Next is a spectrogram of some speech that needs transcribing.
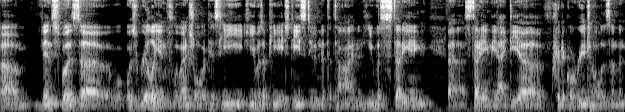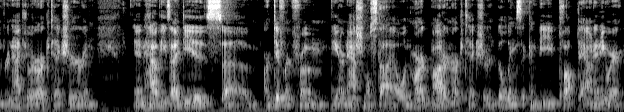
Um, Vince was uh, was really influential because he he was a PhD student at the time, and he was studying uh, studying the idea of critical regionalism and vernacular architecture and and how these ideas um, are different from the international style and modern architecture and buildings that can be plopped down anywhere.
